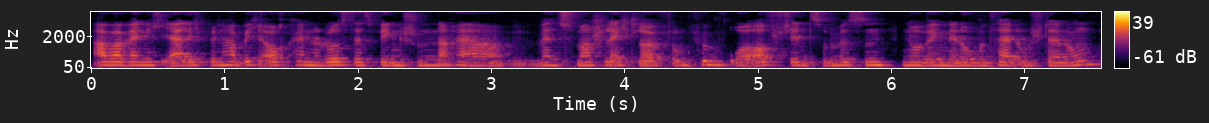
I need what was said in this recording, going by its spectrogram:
aber wenn ich ehrlich bin, habe ich auch keine Lust, deswegen schon nachher, wenn es mal schlecht läuft, um 5 Uhr aufstehen zu müssen, nur wegen der doofen Zeitumstellung.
